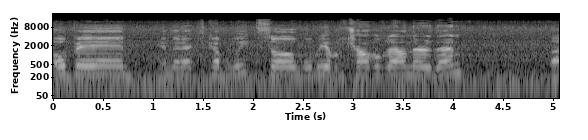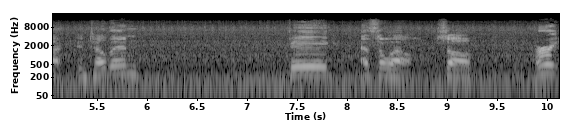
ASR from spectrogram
open in the next couple weeks, so we'll be able to travel down there then. But until then, big SOL. So, all right,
